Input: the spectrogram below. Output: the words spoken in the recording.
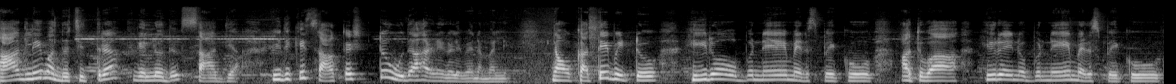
ಆಗಲೇ ಒಂದು ಚಿತ್ರ ಗೆಲ್ಲೋದಕ್ಕೆ ಸಾಧ್ಯ. ಇದಕ್ಕೆ ಸಾಕಷ್ಟು ಉದಾಹರಣೆಗಳಿವೆ ನಮ್ಮಲ್ಲಿ. ನಾವು ಕತೆ ಬಿಟ್ಟು ಹೀರೋ ಒಬ್ಬನೇ ಮೆರೆಸ್ಬೇಕು, ಅಥವಾ ಹೀರೋಯಿನ್ ಒಬ್ಬನೇ ಮೆರೆಸ್ಬೇಕು,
